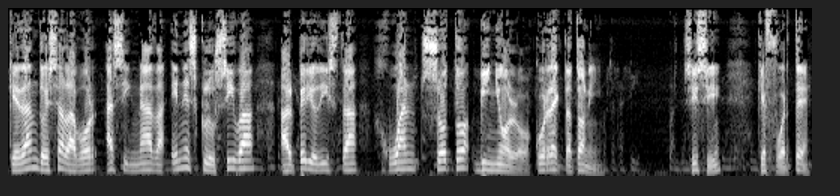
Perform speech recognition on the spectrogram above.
quedando esa labor asignada en exclusiva al periodista Juan Soto Viñolo. Correcte, Toni. Sí, sí. Que fuerte.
